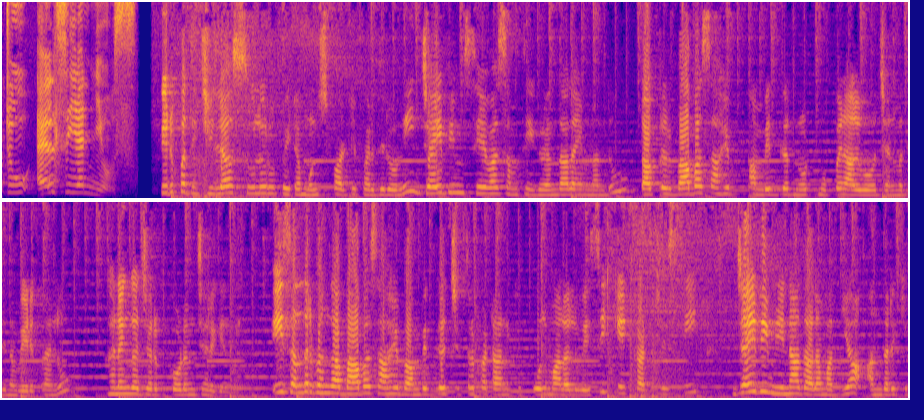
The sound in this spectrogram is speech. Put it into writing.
Welcome to LCN news. Tirupati జిల్లా సూలూరుపేట మున్సిపాలిటీ పరిధిలోని జై భీమ్ సేవా సమితి గ్రంథాలయం నందు డాక్టర్ బాబాసాహెబ్ అంబేద్కర్ నూట ముప్పై నాలుగవ జన్మదిన వేడుకలను ఘనంగా జరుపుకోవడం జరిగింది. ఈ సందర్భంగా బాబాసాహెబ్ అంబేద్కర్ చిత్రపటానికి పూలమాలలు వేసి కేక్ కట్ చేసి జై భీమ్ నినాదాల మధ్య అందరికీ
